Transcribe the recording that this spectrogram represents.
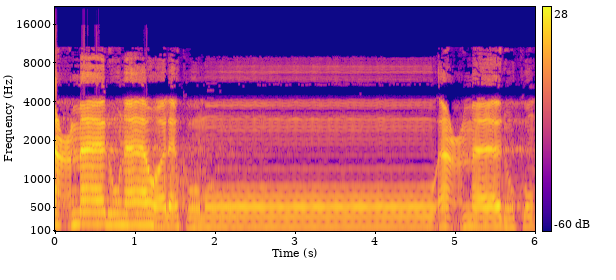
أعمالنا ولكم أعمالكم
